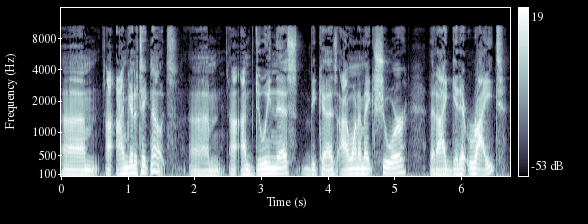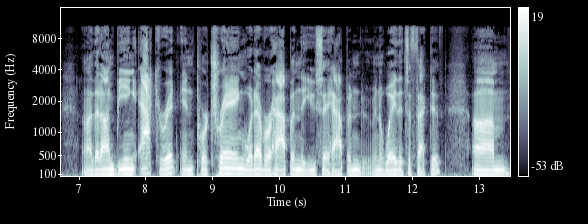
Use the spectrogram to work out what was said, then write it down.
um, I- I'm going to take notes. Um, I'm doing this because I want to make sure that I get it right, uh, that I'm being accurate in portraying whatever happened that you say happened in a way that's effective. Um,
